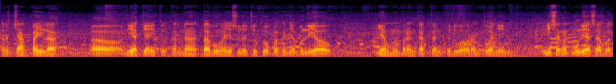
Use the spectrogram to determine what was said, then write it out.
tercapailah uh, niatnya itu karena tabungannya sudah cukup makanya beliau yang memberangkatkan kedua orang tuanya ini. Ini sangat mulia sahabat.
